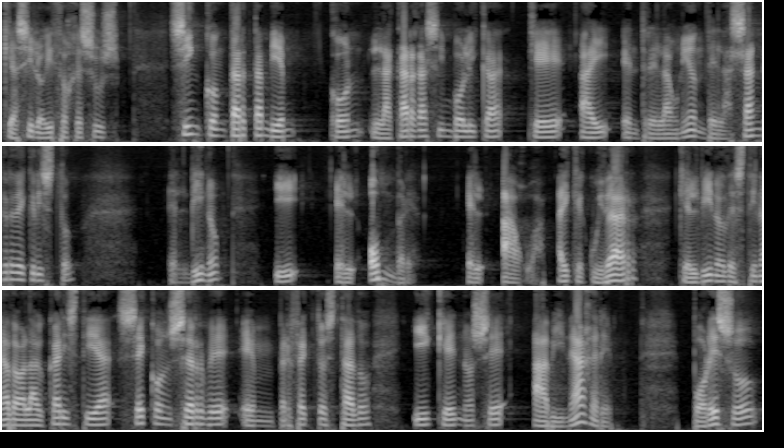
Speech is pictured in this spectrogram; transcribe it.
que así lo hizo Jesús, sin contar también con la carga simbólica que hay entre la unión de la sangre de Cristo, el vino, y el hombre, el agua. Hay que cuidar que el vino destinado a la Eucaristía se conserve en perfecto estado y que no se avinagre. Por eso,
